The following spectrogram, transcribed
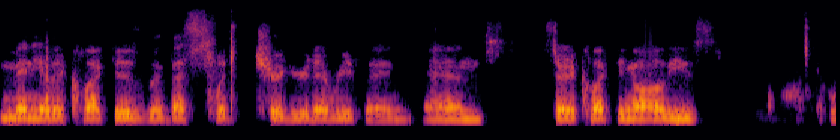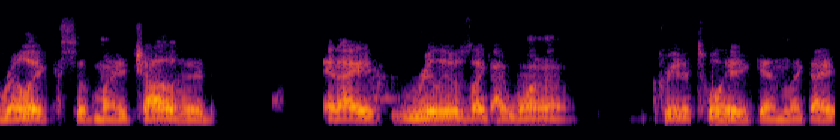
many other collectors, like that's what triggered everything and started collecting all these relics of my childhood. And I really was like, I want to create a toy again. Like I,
